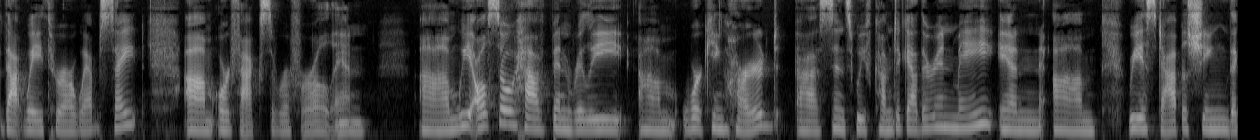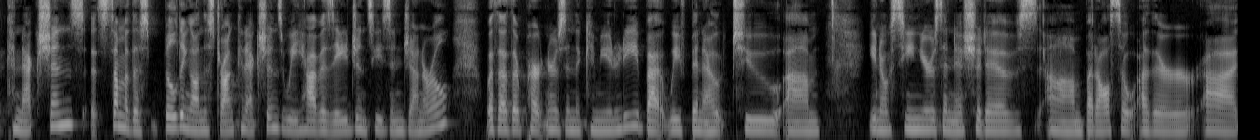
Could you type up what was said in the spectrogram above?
that way through our website um, or fax the referral in. Um, we also have been really um, working hard uh, since we've come together in May in um, reestablishing the connections, some of this building on the strong connections we have as agencies in general with other partners in the community. But we've been out to, um, you know, seniors initiatives, um, but also other uh,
